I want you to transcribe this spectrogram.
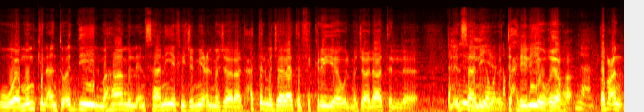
وممكن أن تؤدي المهام الإنسانية في جميع المجالات حتى المجالات الفكرية والمجالات ال- الإنسانية والنقدية. والتحليليه وغيرها. نعم. طبعا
